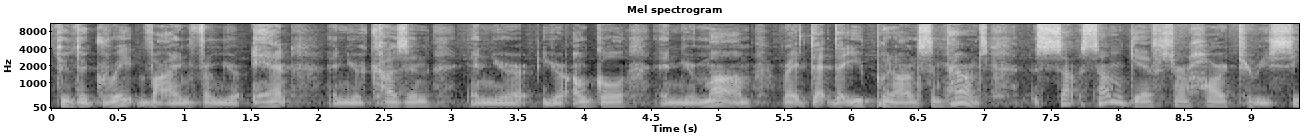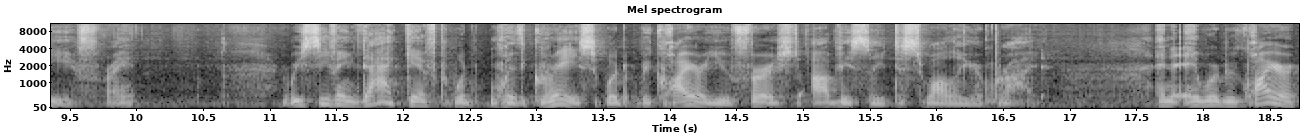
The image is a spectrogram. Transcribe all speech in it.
through the grapevine from your aunt and your cousin and your, your uncle and your mom, right, that, that you put on some pounds. So, some gifts are hard to receive, right? Receiving that gift would, with grace would require you first, obviously, to swallow your pride and it would require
